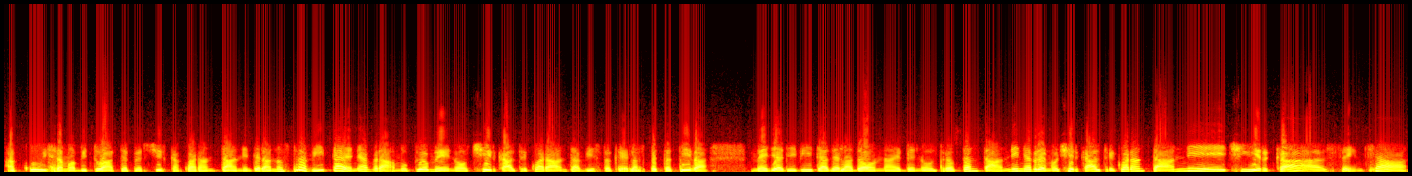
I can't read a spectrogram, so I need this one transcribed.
a cui siamo abituati per circa 40 anni della nostra vita e ne avremo più o meno circa altri 40 visto che l'aspettativa media di vita della donna è ben oltre 80 anni, ne avremo circa altri 40 anni circa senza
